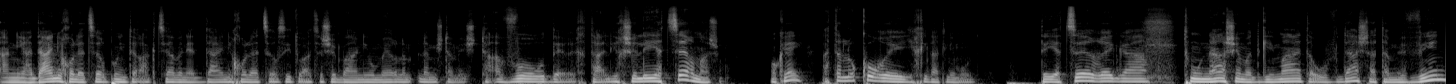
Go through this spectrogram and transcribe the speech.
אני עדיין יכול לייצר פה אינטראקציה, ואני עדיין יכול לייצר סיטואציה שבה אני אומר למשתמש, תעבור דרך תהליך של לייצר משהו, אוקיי? אתה לא קורא יחידת לימוד. תייצר רגע תמונה שמדגימה את העובדה שאתה מבין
